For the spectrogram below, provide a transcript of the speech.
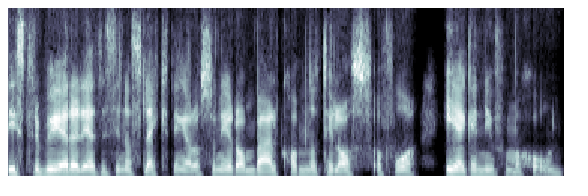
distribuera det till sina släktingar och så är de välkomna till oss och få egen information.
